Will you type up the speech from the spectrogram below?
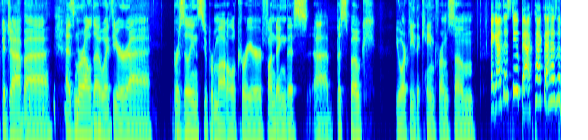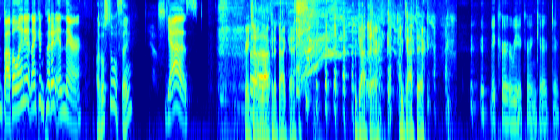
Good job, uh, Esmeralda, with your uh, Brazilian supermodel career, funding this uh, bespoke Yorkie that came from some. i got this new backpack that has a bubble in it and i can put it in there Are those still a thing? Yes. Yes Great job Uh, walking it back, guys. we got there. We got there. make her a reoccurring character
